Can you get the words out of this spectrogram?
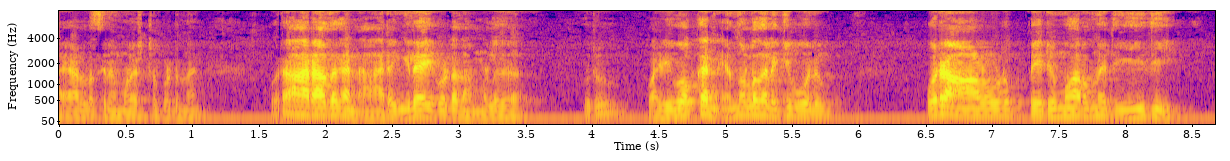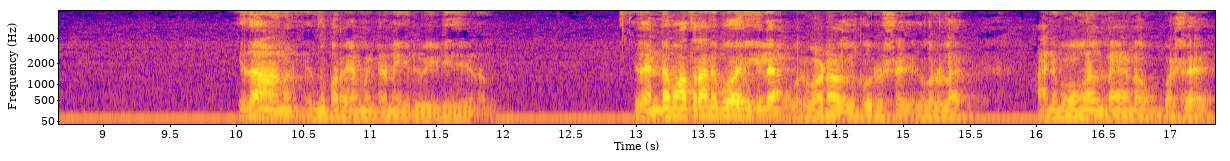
അയാളുടെ സിനിമകളെ ഇഷ്ടപ്പെടുന്ന ഒരു ആരാധകൻ. ആരെങ്കിലും ആയിക്കോട്ടെ നമ്മൾ ഒരു വഴിപോക്കൻ എന്നുള്ള നിലയ്ക്ക് പോലും ഒരാളോട് പെരുമാറുന്ന രീതി ഇതാണ് എന്ന് പറയാൻ വേണ്ടിയാണ് ഈ ഒരു വീഡിയോ ചെയ്യണത്. ഇത് എന്റെ മാത്രം അനുഭവമായിരിക്കില്ല. ഒരുപാട് ആളുകൾക്ക് ഒരു ഇതുപോലുള്ള അനുഭവങ്ങൾ ഉണ്ടായിട്ടുണ്ടാവും. പക്ഷേ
